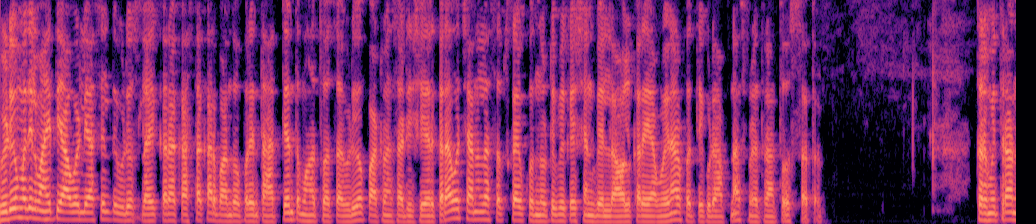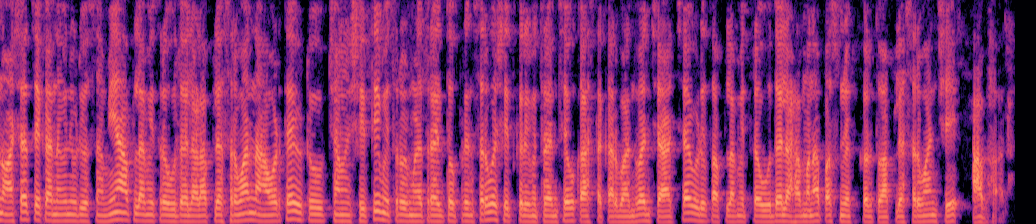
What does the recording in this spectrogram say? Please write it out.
व्हिडिओमधील माहिती आवडली असेल तर व्हिडिओस लाईक करा कास्ताकार बांधवापर्यंत अत्यंत महत्त्वाचा व्हिडिओ पाठवण्यासाठी शेअर करा व चॅनलला सबस्क्राईब करून नोटिफिकेशन बेलला ऑल करा. या महिन्यावर प्रत्येक आपणास मिळत राहतो सतत. तर मित्रांनो अशाच एका नवीन व्हिडिओसह मी आपला मित्र उदय लाड आपल्या सर्वांना आवडत्या यूट्यूब चॅनल शेती मित्र मिळत राहील तोपर्यंत सर्व शेतकरी मित्रांचे व कास्तकार बांधवांचे आजच्या व्हिडिओत आपला मित्र उदयला हा मनापासून व्यक्त करतो. आपल्या सर्वांचे आभार.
